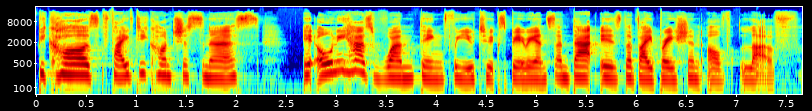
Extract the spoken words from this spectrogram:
Because 5D consciousness, it only has one thing for you to experience, and that is the vibration of love.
